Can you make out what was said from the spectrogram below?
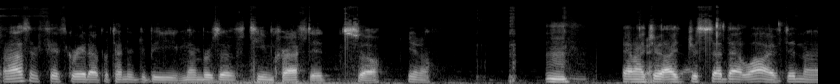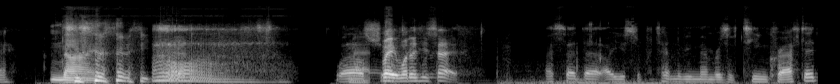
When I was in fifth grade, I pretended to be members of Team Crafted, so you know. Mm. And I, ju- I just said that live, didn't I? Nine. what Matt. else? Wait, what did he say? I said that I used to pretend to be members of Team Crafted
